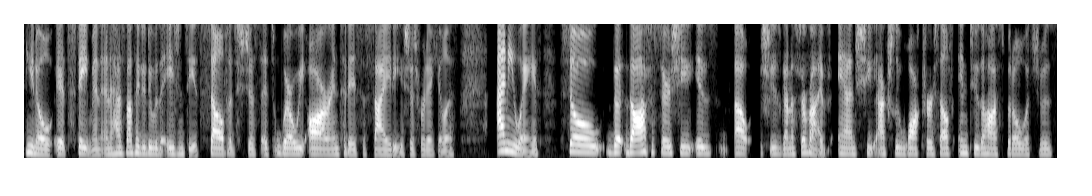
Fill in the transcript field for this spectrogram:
you know its statement and it has nothing to do with the agency itself it's just it's where we are in today's society it's just ridiculous anyways so the the officer she is out she's gonna survive and she actually walked herself into the hospital which was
